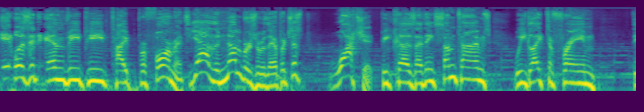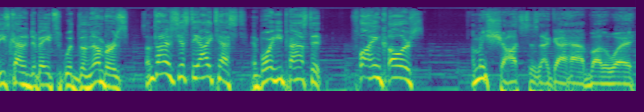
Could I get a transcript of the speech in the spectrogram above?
It was an MVP type performance. Yeah, the numbers were there, but just watch it because I think sometimes we'd like to frame these kind of debates with the numbers. Sometimes just the eye test. And boy, he passed it. Flying colors. How many shots does that guy have, by the way?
